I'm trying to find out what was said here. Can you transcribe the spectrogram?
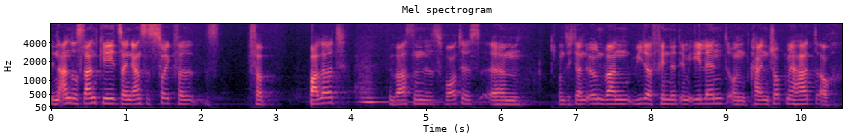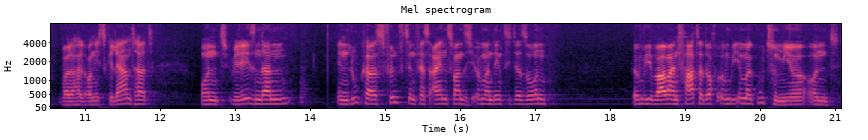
in ein anderes Land geht, sein ganzes Zeug ver, verballert, im wahrsten Sinne des Wortes, ähm, und sich dann irgendwann wiederfindet im Elend und keinen Job mehr hat, auch weil er halt auch nichts gelernt hat. Und wir lesen dann in Lukas 15, Vers 21, irgendwann denkt sich der Sohn, irgendwie war mein Vater doch irgendwie immer gut zu mir und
